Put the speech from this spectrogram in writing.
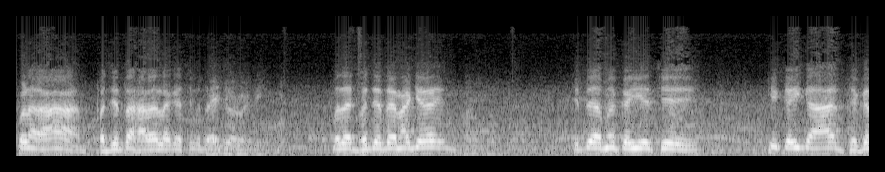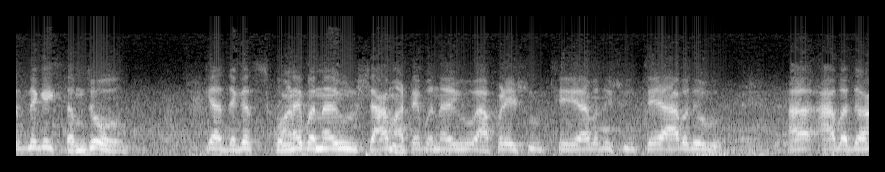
પણ આ ફજેતા હારા લાગે છે બધા. બધા ફજેતા ના કહેવાય. એટલે અમે કહીએ છીએ કે કંઈક આ જગત ને કંઈક સમજો કે આ જગત કોણે બનાવ્યું શા માટે બનાવ્યું આપણે શું છે આ બધું શું છે આ બધું. આ આ બધા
